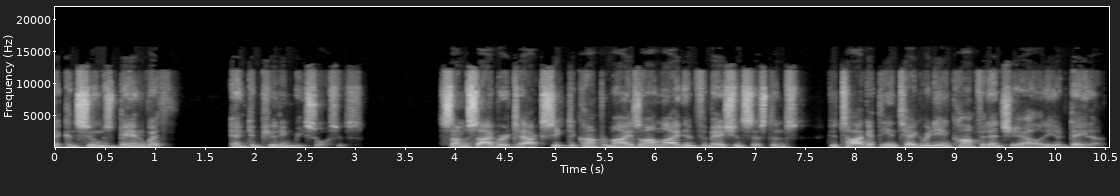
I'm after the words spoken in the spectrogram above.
that consumes bandwidth and computing resources. Some cyber attacks seek to compromise online information systems to target the integrity and confidentiality of data.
